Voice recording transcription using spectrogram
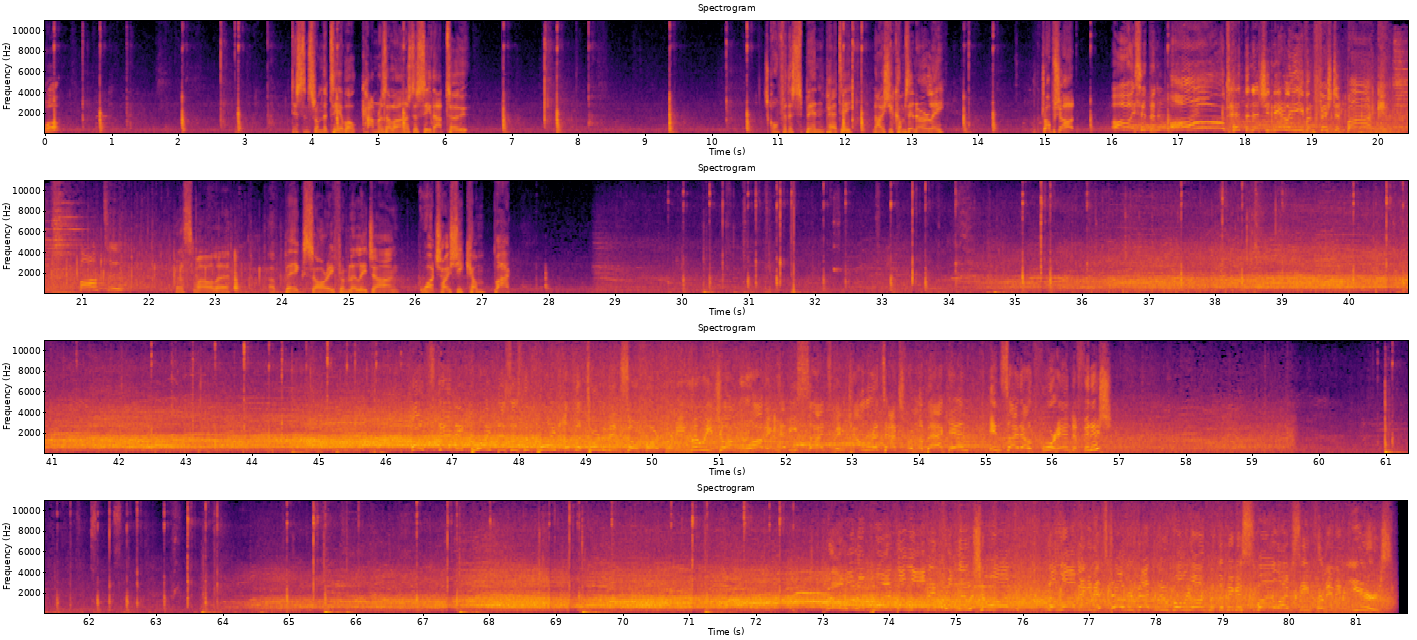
What? Distance from the table. Cameras allowing us to see that too. It's going for the spin, Petty. Now she comes in early. Drop shot. Oh, it's hit the net. Oh, it hit the net. She nearly even fished it back. Four two. A smile there. A big sorry from Lily Zhang. Watch how she come back. Tournament so far for me. Lily Zhang lobbing heavy side spin counterattacks from the back end, inside out forehand to finish. Biggest smile I've seen from him in years.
